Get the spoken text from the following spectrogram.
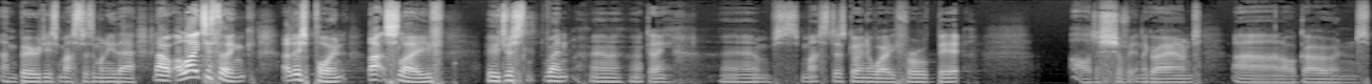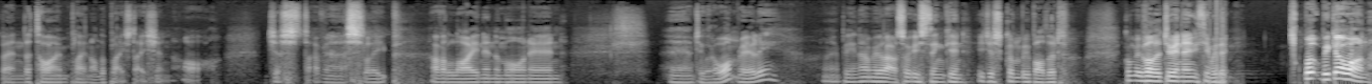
and buried his master's money there. Now, I like to think at this point that slave who just went, uh, okay, um, master's going away for a bit, I'll just shove it in the ground and I'll go and spend the time playing on the PlayStation or just having a sleep, have a lie in the morning, and do what I want, really. Maybe, maybe that's what he's thinking. He just couldn't be bothered. Couldn't be bothered doing anything with it. But we go on.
